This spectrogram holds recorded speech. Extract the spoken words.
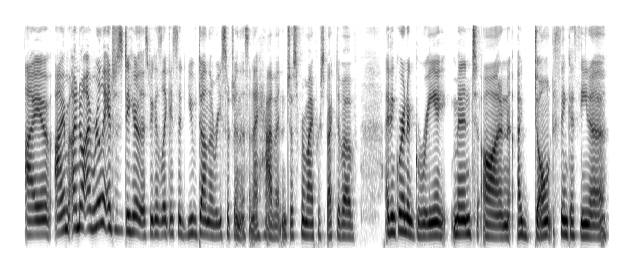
I am I'm I know I'm really interested to hear this because like I said you've done the research on this and I haven't just from my perspective of I think we're in agreement on I don't think Athena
